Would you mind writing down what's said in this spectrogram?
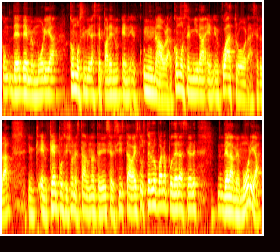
de, de memoria, cómo se mira este par en, en, una hora, cómo se mira en, en cuatro horas, ¿verdad? En, en, qué posición está, en una tendencia alcista, esto usted lo van a poder hacer de la memoria.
